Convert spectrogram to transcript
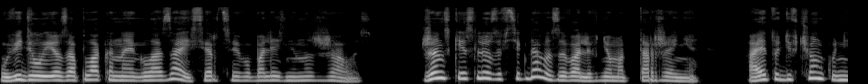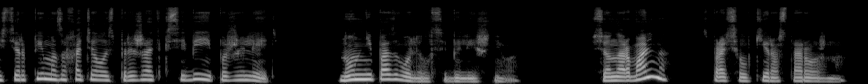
Увидел ее заплаканные глаза, и сердце его болезненно сжалось. Женские слезы всегда вызывали в нем отторжение, а эту девчонку нестерпимо захотелось прижать к себе и пожалеть. Но он не позволил себе лишнего. — Все нормально? — спросил Кир осторожно.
